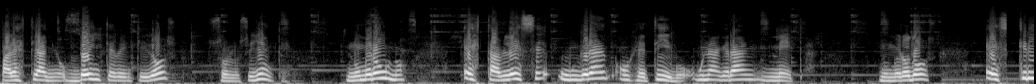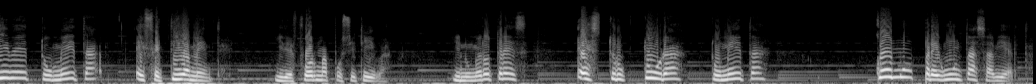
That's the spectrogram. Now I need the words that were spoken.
para este año 2022 son los siguientes. Número uno, establece un gran objetivo, una gran meta. Número dos, escribe tu meta efectivamente y de forma positiva. Y número tres, estructura tu meta como preguntas abiertas.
